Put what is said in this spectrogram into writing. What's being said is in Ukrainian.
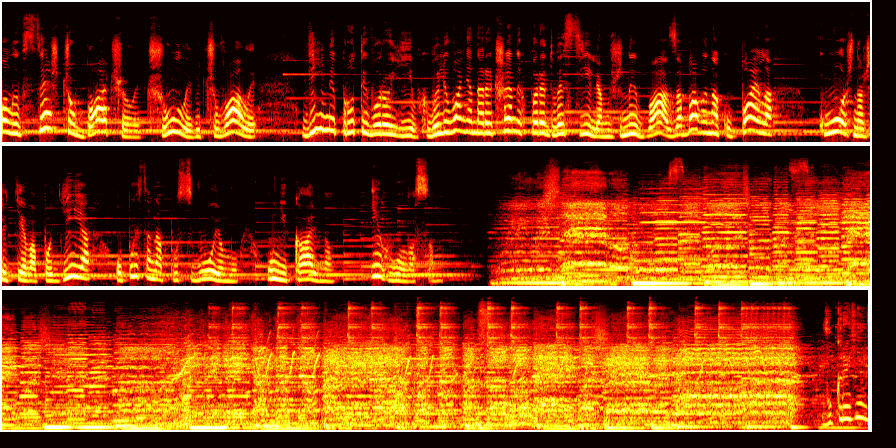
Оспівували все, що бачили, чули, відчували. Війни проти ворогів, хвилювання наречених перед весіллям, жнива, забави на купайла. Кожна життєва подія описана по-своєму, унікально і голосом.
